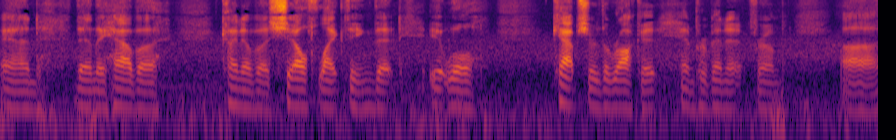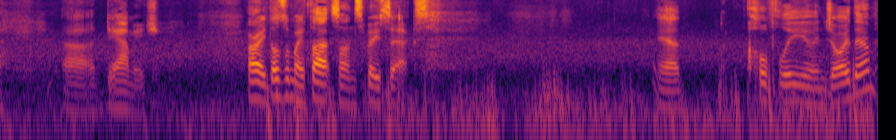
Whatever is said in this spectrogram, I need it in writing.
and then they have a kind of a shelf-like thing that it will capture the rocket and prevent it from uh, uh, damage. All right, those are my thoughts on SpaceX. And hopefully you enjoyed them.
